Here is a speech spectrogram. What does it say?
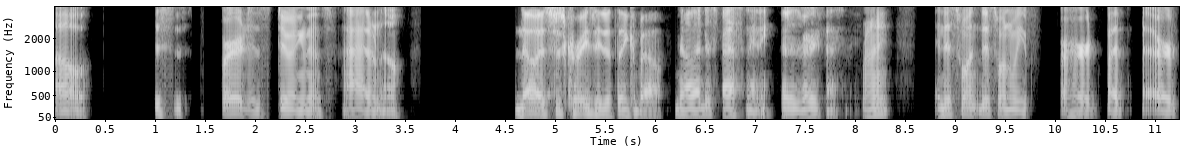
Oh, this is, bird is doing this. I don't know. No, it's just crazy to think about. No, that is fascinating. That is very fascinating. Right. And this one, this one we've heard, but or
